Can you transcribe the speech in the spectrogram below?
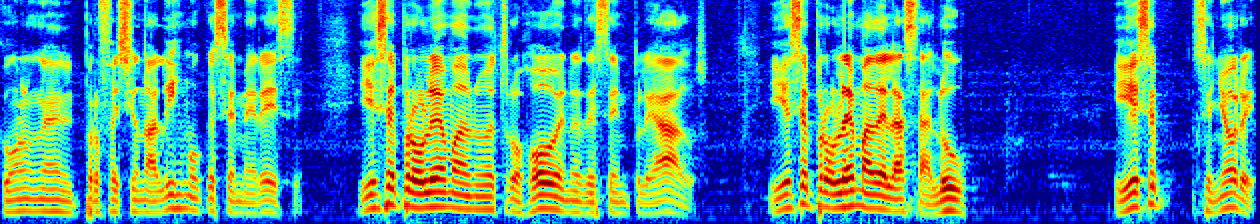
con el profesionalismo que se merece y ese problema de nuestros jóvenes desempleados y ese problema de la salud y ese, señores,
